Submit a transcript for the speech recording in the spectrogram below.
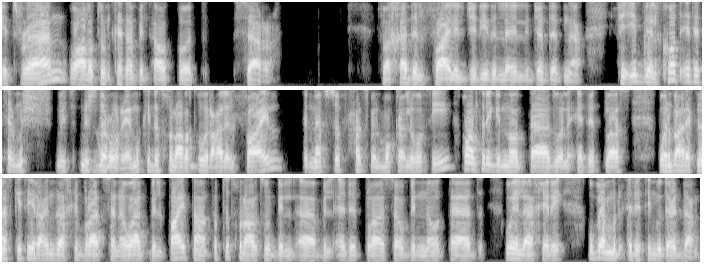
and run وعلى طول كتب ال output Sarah فاخذ ال file الجديد اللي, اللي جددناه. فيبقى ال code editor مش مش ضروري يعني ممكن ندخل على طول على ال file نفسه في حسب الموقع اللي هو فيه. أو عن طريق ال notepad ولا EditPlus وأنا بعرف ناس كثير عندها خبرات سنوات بال Python فبتدخل على طول بال EditPlus أو بال notepad وإلى آخره وبيعملوا editing و they're done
